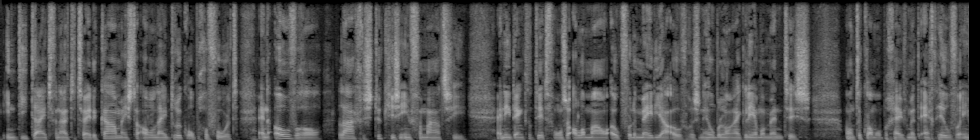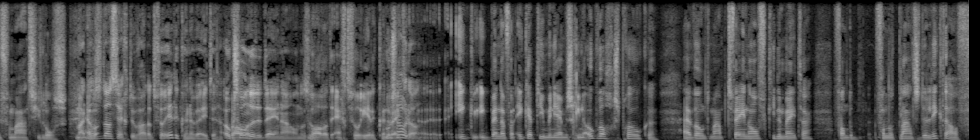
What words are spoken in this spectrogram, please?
In die tijd vanuit de Tweede Kamer is er allerlei druk opgevoerd. En overal lage stukjes informatie. En ik denk dat dit voor ons allemaal, ook voor de media overigens... een heel belangrijk leermoment is. Want er kwam op een gegeven moment echt heel veel informatie los. Maar dan, dan zegt u, we hadden het veel eerder kunnen weten. Ook zonder de DNA-onderzoek. We hadden het echt veel eerder kunnen Hoezo weten. dan? Eh, ik, ik, ben ervan, ik heb die meneer misschien ook wel gesproken. Hij woont maar op 2,5 kilometer van, de, van het plaatsdelict af.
